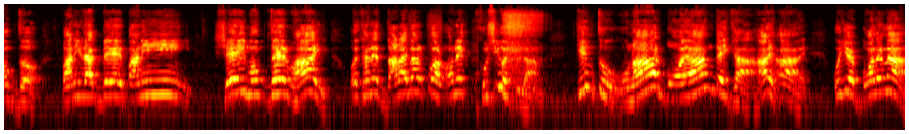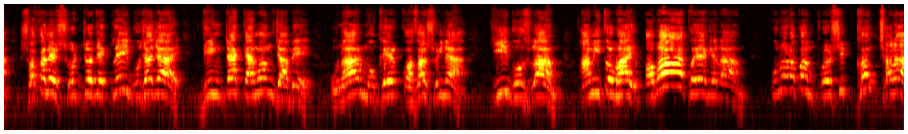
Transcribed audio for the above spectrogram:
মুগ্ধ, পানি লাগবে, পানি। সেই মুগ্ধের ভাই ওইখানে দাঁড়াবার পর অনেক খুশি হয়েছিলাম। কিন্তু ওনার বয়ান দেখা, হায় হায়, ওই যে বলে না, সকালে সূর্য দেখলেই বোঝা যায় দিনটা কেমন যাবে। ওনার মুখের কথা শুই না, কি বুঝলাম? আমি তো ভাই অবাক হয়ে গেলাম। কোন রকম প্রশিক্ষণ ছাড়া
